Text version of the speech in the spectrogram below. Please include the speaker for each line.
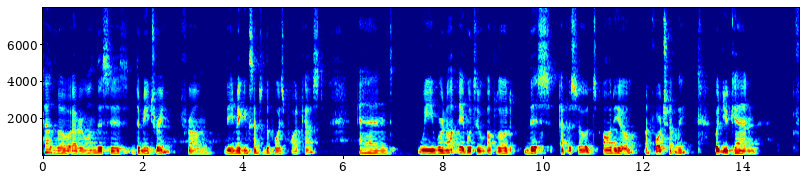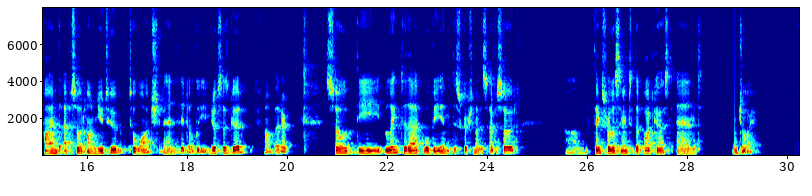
Speaker 1: Hello, everyone. This is Dimitri from the Making Sense of the Boys podcast. And we were not able to upload this episode's audio, unfortunately, but you can find the episode on YouTube to watch, and it'll be just as good, if not better. So, the link to that will be in the description of this episode. Um, thanks for listening to the podcast and enjoy.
